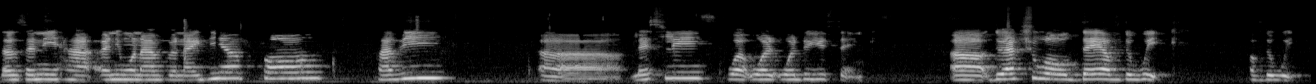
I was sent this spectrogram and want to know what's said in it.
Does any ha- anyone have an idea? Paul, Pavi, uh, Leslie, what, what, what do you think? Uh, the actual day of the week, of the week,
